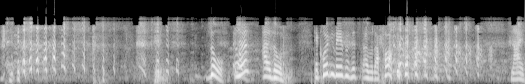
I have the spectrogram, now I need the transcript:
So, ne? Also, der Krötenbesen sitzt also da vorne. Nein,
